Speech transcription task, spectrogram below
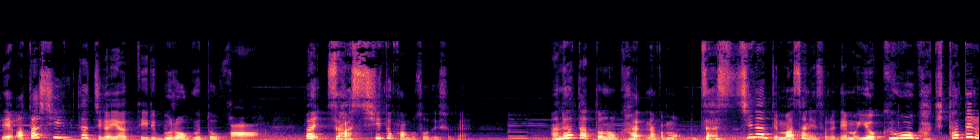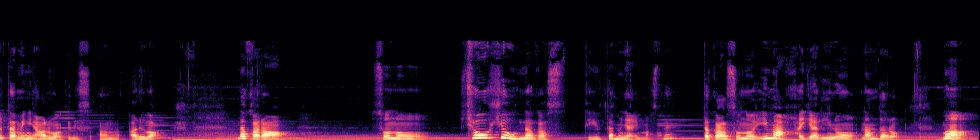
で私たちがやっているブログとかまあ雑誌とかもそうですよね。あなたとのかなんかもう雑誌なんてまさにそれでも欲望をかきたてるためにあるわけです。あのあれは。だからその消費を促すっていうためにありますね。だからその今流行りのなんだろう。まあ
